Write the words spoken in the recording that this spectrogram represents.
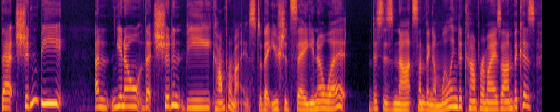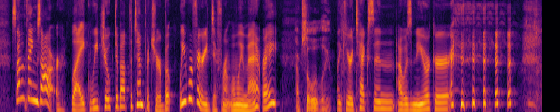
that shouldn't be, and you know, that shouldn't be compromised. That you should say, you know what, this is not something I'm willing to compromise on because some things are. Like we joked about the temperature, but we were very different when we met, right? Absolutely. Like you're a Texan, I was a New Yorker.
